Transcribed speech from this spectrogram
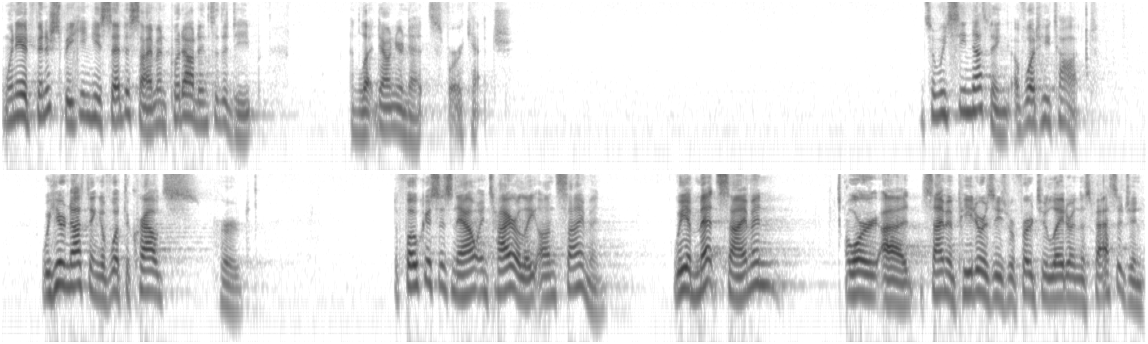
When he had finished speaking, he said to Simon, Put out into the deep and let down your nets for a catch. And so we see nothing of what he taught. We hear nothing of what the crowds heard. The focus is now entirely on Simon. We have met Simon, or uh, Simon Peter, as he's referred to later in this passage, and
